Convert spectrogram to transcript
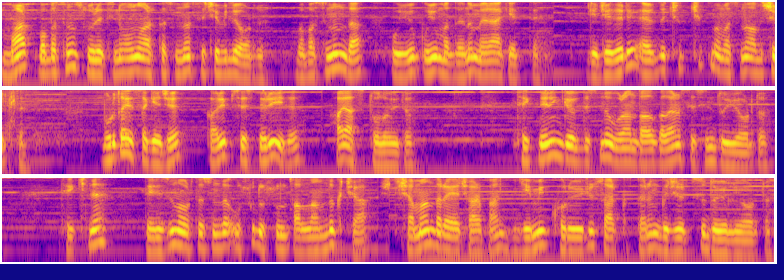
Mark babasının suretini onun arkasından seçebiliyordu. Babasının da uyuyup uyumadığını merak etti. Geceleri evde çıt çıkmamasına alışıktı. Burada ise gece garip sesleriyle hayat doluydu. Teknenin gövdesine vuran dalgaların sesini duyuyordu. Tekne denizin ortasında usul usul sallandıkça şamandaraya çarpan gemi koruyucu sarkıtların gıcırtısı duyuluyordu.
